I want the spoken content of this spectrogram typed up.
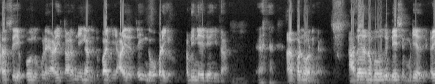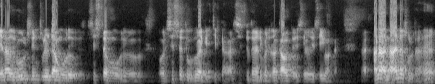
அரசு எப்போது உங்களை அழைத்தாலும் நீங்க அந்த துப்பாக்கி ஆயுதத்தை இங்க ஒப்படைக்கணும் அப்படின்னு எழுதி வாங்கிட்டான் பண்ணுவானுங்க. அதை நம்ம வந்து பேச முடியாது. ஏன்னா அது ரூல்ஸ்ன்னு சொல்லிட்டு அவங்க ஒரு சிஸ்டம் ஒரு ஒரு சிஸ்டத்தை உருவாக்கி வச்சிருக்காங்க. அந்த சிஸ்டத்தின் அடிப்படையில் தான் காவல்துறை செய்- செய்வாங்க. ஆனால் நான் என்ன சொல்கிறேன்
